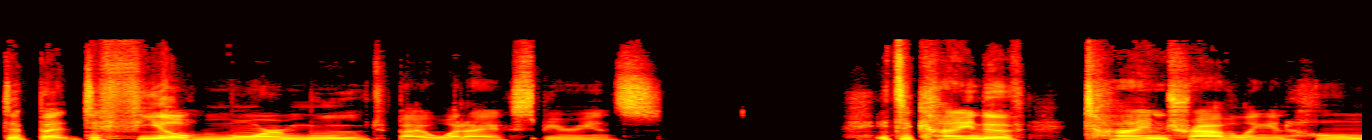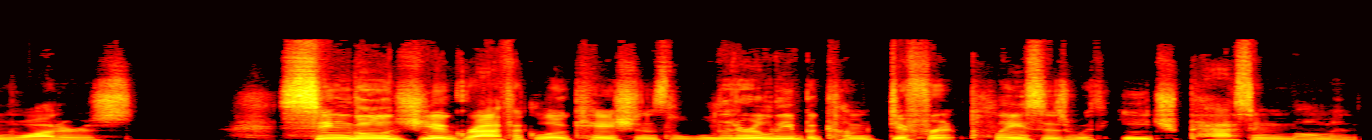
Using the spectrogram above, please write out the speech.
to, but to feel more moved by what I experience. It's a kind of time traveling in home waters. Single geographic locations literally become different places with each passing moment,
